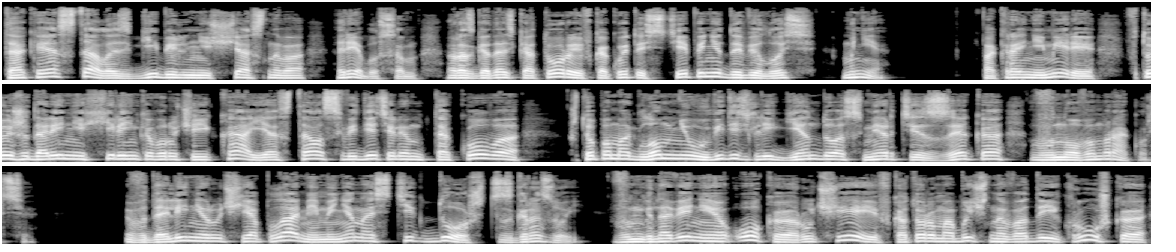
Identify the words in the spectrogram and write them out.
Так и осталась гибель несчастного ребусом, разгадать который в какой-то степени довелось мне. По крайней мере, в той же долине хиленького ручейка я стал свидетелем такого, что помогло мне увидеть легенду о смерти Зека в новом ракурсе. В долине ручья пламя меня настиг дождь с грозой. В мгновение ока ручей, в котором обычно воды и кружка,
